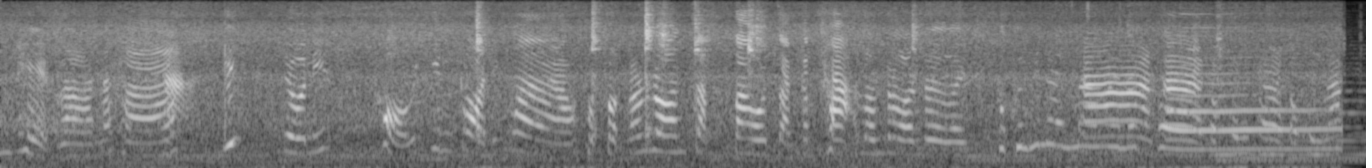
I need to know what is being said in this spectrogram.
นเพจร้านนะคะ ค่ะ เฮ้ยเดี๋ยววันนี้ขอไปกินก่อนดีกว่าสดๆร้อนๆจากเตาจากกระทะร้อนๆเลยขอบคุณพี่แนนมากนะคะขอบคุณค่ะขอบคุณมาก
